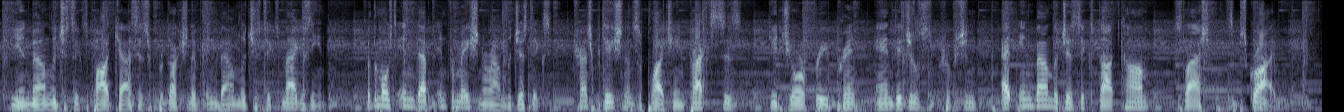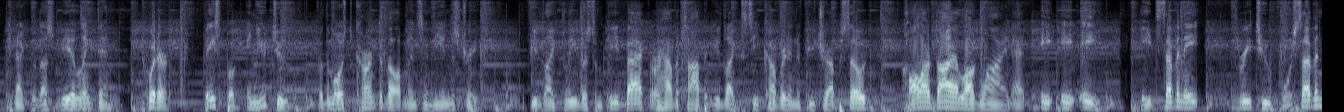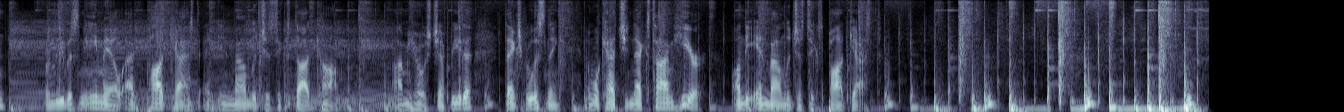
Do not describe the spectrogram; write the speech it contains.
The Inbound Logistics Podcast is a production of Inbound Logistics Magazine. For the most in-depth information around logistics, transportation, and supply chain practices, get your free print and digital subscription at inboundlogistics.com slash subscribe. Connect with us via LinkedIn, Twitter, Facebook, and YouTube for the most current developments in the industry. If you'd like to leave us some feedback or have a topic you'd like to see covered in a future episode, call our dialogue line at 888-878-3247 or leave us an email at podcast at inboundlogistics.com. I'm your host, Jeff Vita. Thanks for listening, and we'll catch you next time here on the Inbound Logistics Podcast.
